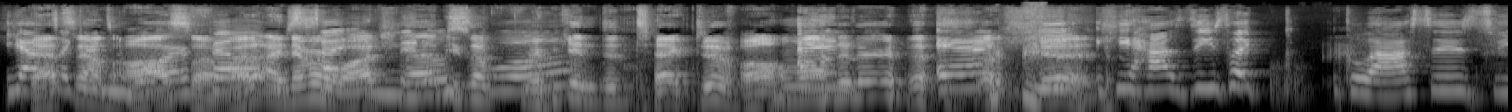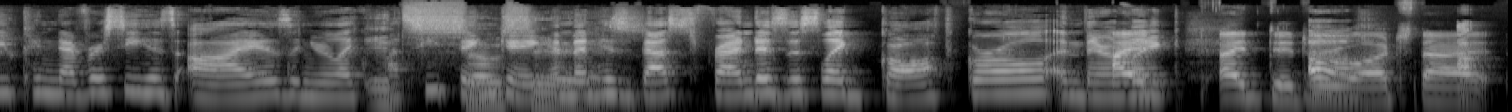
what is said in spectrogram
yeah. that it's like sounds a awesome. Film I, I never watched that. He's a freaking detective hall monitor. That's and so he, good. he has these like glasses so you can never see his eyes and you're like what's he It's so thinking and then his best friend is this like goth girl and they're I like I did Oh, rewatch uh, that.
